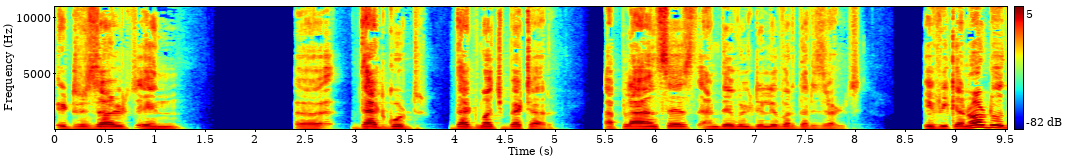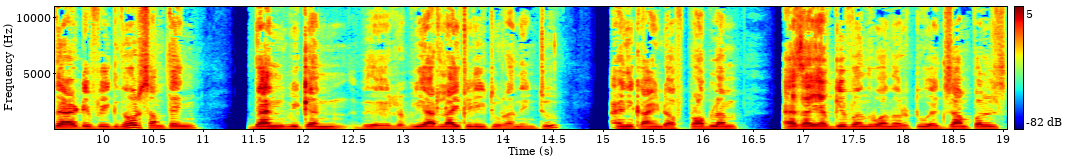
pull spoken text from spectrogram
it results in Uh, that good, that much better appliances, and they will deliver the results. If we cannot do that, if we ignore something, then we can we are likely to run into any kind of problem. As I have given one or two examples,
